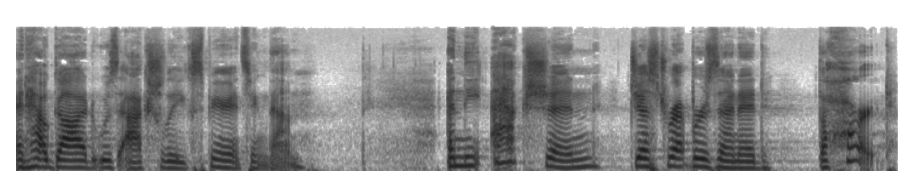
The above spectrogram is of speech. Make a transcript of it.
and how God was actually experiencing them. And the action just represented the heart.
